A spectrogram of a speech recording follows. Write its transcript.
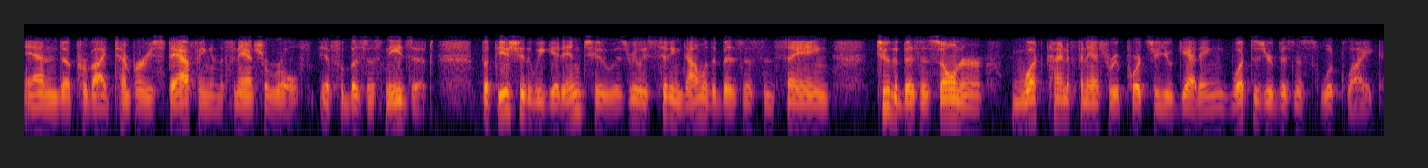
and uh, provide temporary staffing in the financial role if a business needs it. But the issue that we get into is really sitting down with the business and saying to the business owner, what kind of financial reports are you getting? What does your business look like?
